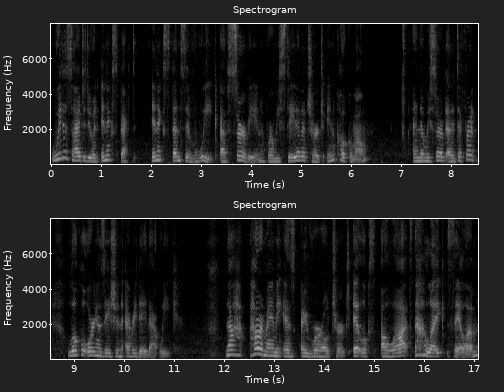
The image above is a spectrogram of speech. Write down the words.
we decided to do an inexpect, inexpensive week of serving where we stayed at a church in Kokomo and then we served at a different local organization every day that week. Now, Howard Miami is a rural church. It looks a lot like Salem.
